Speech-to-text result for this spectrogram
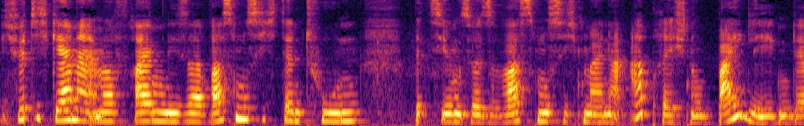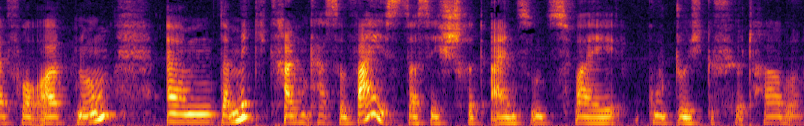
Ich würde dich gerne einmal fragen, Lisa, was muss ich denn tun, beziehungsweise was muss ich meiner Abrechnung beilegen der Verordnung, ähm, damit die Krankenkasse weiß, dass ich Schritt 1 und 2 gut durchgeführt habe?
